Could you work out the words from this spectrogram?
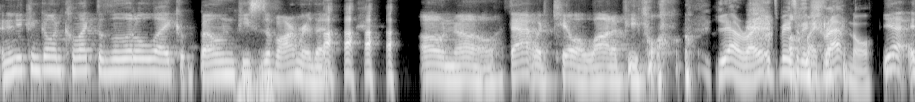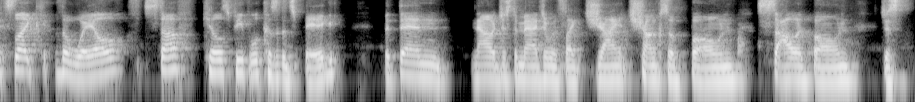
And then you can go and collect the little like bone pieces of armor that oh no, that would kill a lot of people. yeah, right. It's oh basically my God. shrapnel. yeah, it's like the whale stuff kills people because it's big, but then now just imagine with like giant chunks of bone, solid bone, just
